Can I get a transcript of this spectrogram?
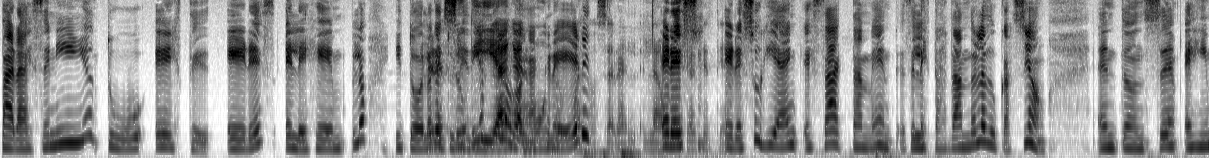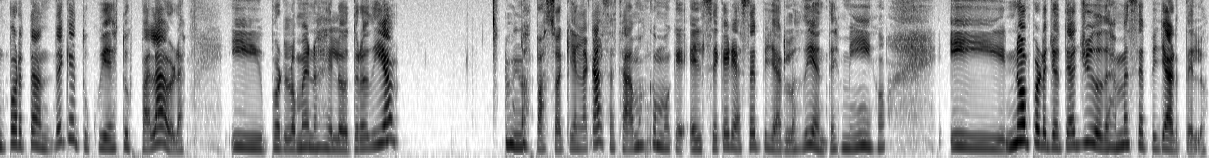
para ese niño tú este, eres el ejemplo y todo lo que tú le digas te lo van a creer. Pues, eres, eres su guía, exactamente, le estás dando la educación. Entonces es importante que tú cuides tus palabras. Y por lo menos el otro día nos pasó aquí en la casa, estábamos como que él se quería cepillar los dientes, mi hijo, y no, pero yo te ayudo, déjame cepillártelo.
